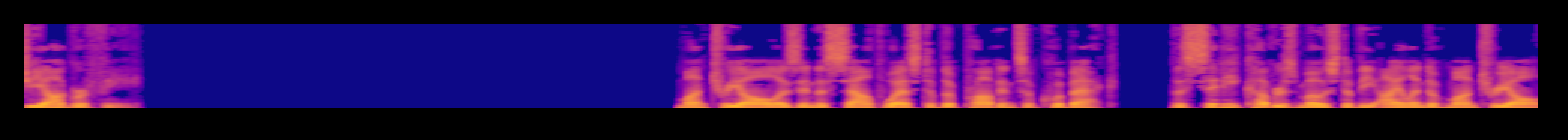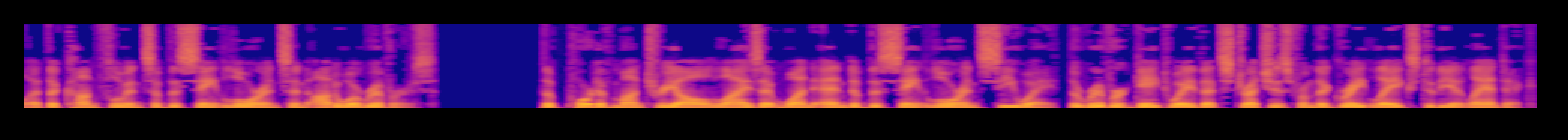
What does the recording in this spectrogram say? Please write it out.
Geography Montreal is in the southwest of the province of Quebec. The city covers most of the island of Montreal at the confluence of the St. Lawrence and Ottawa rivers. The Port of Montreal lies at one end of the St. Lawrence Seaway, the river gateway that stretches from the Great Lakes to the Atlantic.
